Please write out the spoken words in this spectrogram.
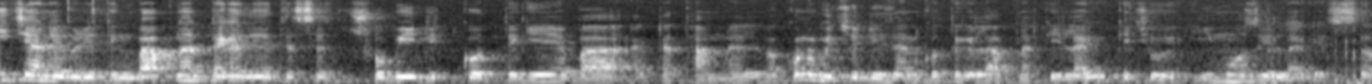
ইচ অ্যান্ড এভরিথিং বা আপনার দেখা যাইতেছে ছবি এডিট করতে গিয়ে বা একটা থামনেল বা কোনো কিছু ডিজাইন করতে গেলে আপনার কী লাগে? কিছু ইমোজি লাগে। সো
